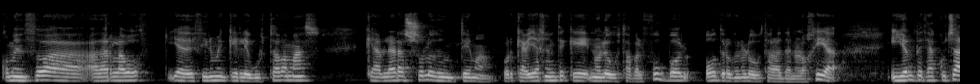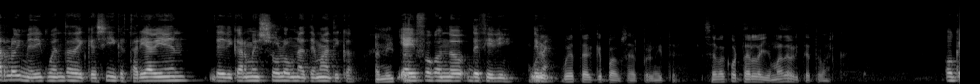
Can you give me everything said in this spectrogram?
comenzó a, a dar la voz y a decirme que le gustaba más que hablara solo de un tema, porque había gente que no le gustaba el fútbol, otro que no le gustaba la tecnología. Y yo empecé a escucharlo y me di cuenta de que sí, que estaría bien dedicarme solo a una temática. Anita. y ahí fue cuando decidí. Dime. voy a tener que pausar, permíteme. Se va a cortar la llamada, ahorita te marco. Ok.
